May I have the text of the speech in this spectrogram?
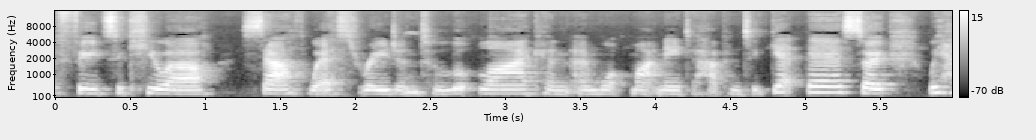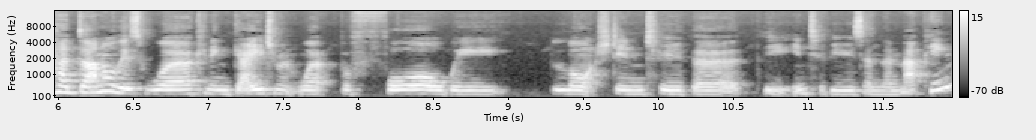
food secure southwest region to look like and, and what might need to happen to get there. So we had done all this work and engagement work before we launched into the the interviews and the mapping.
